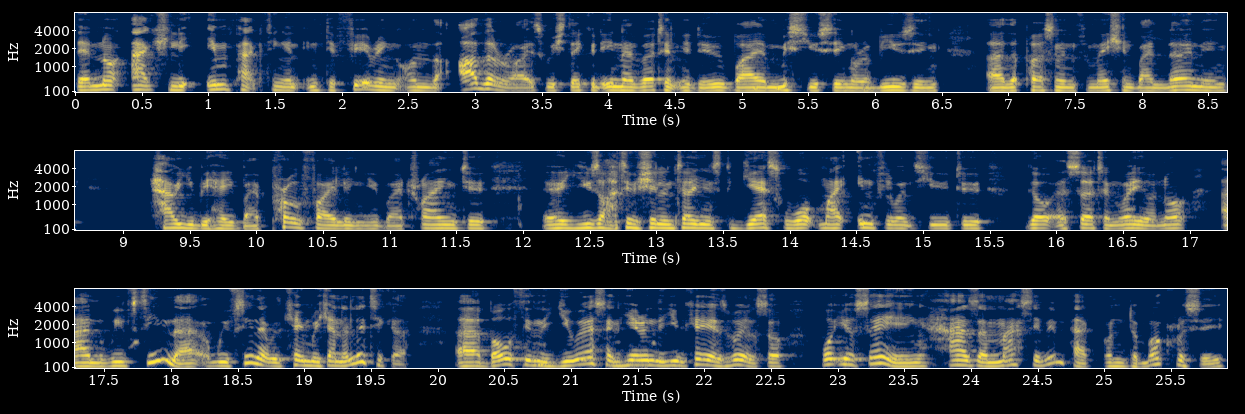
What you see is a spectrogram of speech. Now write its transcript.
they're not actually impacting and interfering on the other rights, which they could inadvertently do by misusing or abusing uh, the personal information by learning how you behave by profiling you, by trying to uh, use artificial intelligence to guess what might influence you to go a certain way or not. And we've seen that. We've seen that with Cambridge Analytica. uh, both in the US and here in the UK as well. So what you're saying has a massive impact on democracy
